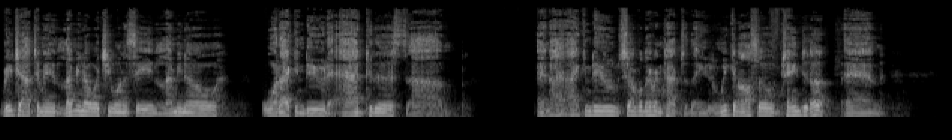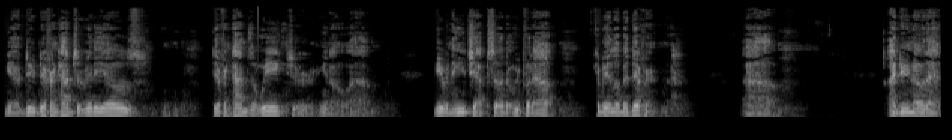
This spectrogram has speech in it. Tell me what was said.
reach out to me. Let me know what you want to see and let me know what I can do to add to this. Um, and I, I, can do several different types of things. We can also change it up and, you know, do different types of videos, different times of week, or, you know, uh, even each episode that we put out could be a little bit different. Um, I do know that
